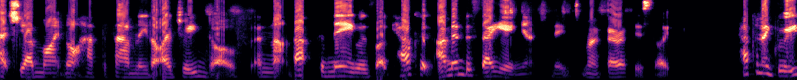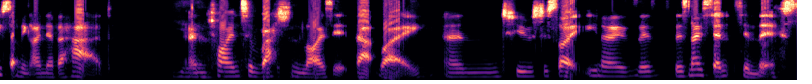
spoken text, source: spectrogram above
actually, I might not have the family that I dreamed of, and that that for me was like, how could I remember saying actually to my therapist like, how can I grieve something I never had? Yeah. and trying to rationalize it that way. And she was just like, you know, there's there's no sense in this.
